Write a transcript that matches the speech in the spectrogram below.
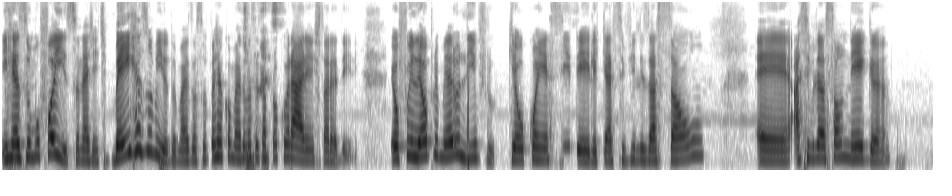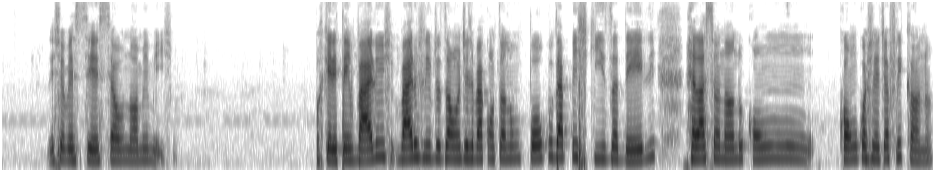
Em resumo, foi isso, né, gente? Bem resumido, mas eu super recomendo Demais. vocês a procurarem a história dele. Eu fui ler o primeiro livro que eu conheci dele, que é a Civilização. É, a Civilização Negra. Deixa eu ver se esse é o nome mesmo. Porque ele tem vários, vários livros onde ele vai contando um pouco da pesquisa dele, relacionando com, com o continente africano.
